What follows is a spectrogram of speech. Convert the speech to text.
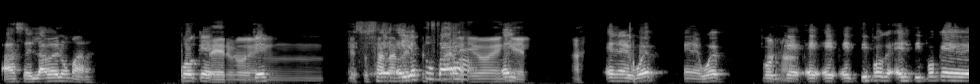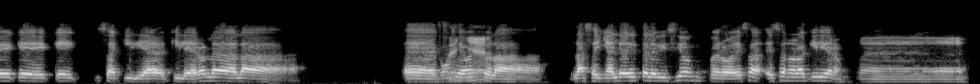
a hacer la vela humana. Porque Pero en, eso ellos tumbaron en, el, ah. en el web, en el web. Porque el, tipo, el tipo que, que, que la, la eh, ¿cómo se llama esto? La, la señal de televisión, pero esa, esa no la quilieron. Eh,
